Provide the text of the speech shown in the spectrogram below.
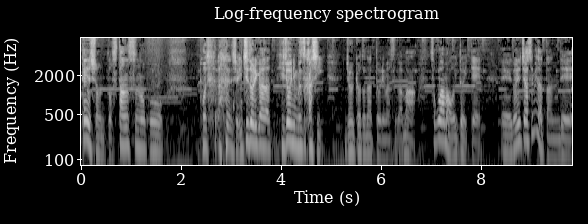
テンションとスタンスのこう、ポジ、なんでしょ位置取りが非常に難しい状況となっておりますが、まあ、そこはまあ置いといて、えー土日休みだったんで、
